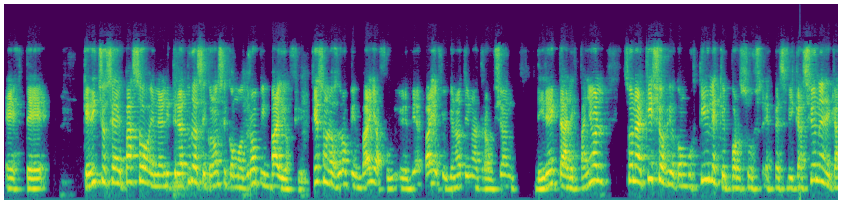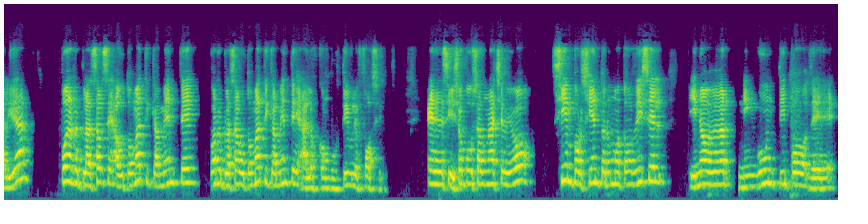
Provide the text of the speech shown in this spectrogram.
este, que dicho sea de paso, en la literatura se conoce como drop-in biofuel. ¿Qué son los drop-in biofuel? Biofuel, que no tiene una traducción directa al español, son aquellos biocombustibles que por sus especificaciones de calidad pueden reemplazarse automáticamente, pueden reemplazar automáticamente a los combustibles fósiles. Es decir, yo puedo usar un HBO 100% en un motor diésel y no va a haber ningún tipo de,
